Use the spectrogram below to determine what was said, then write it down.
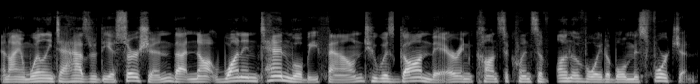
and I am willing to hazard the assertion that not one in ten will be found who has gone there in consequence of unavoidable misfortune.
